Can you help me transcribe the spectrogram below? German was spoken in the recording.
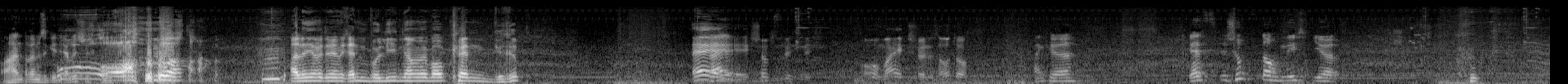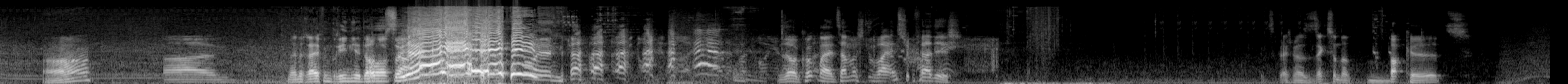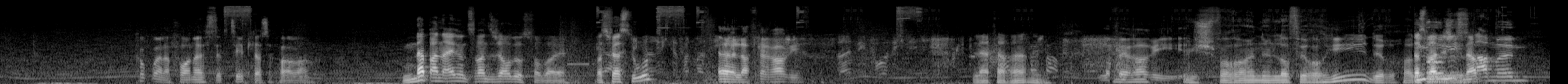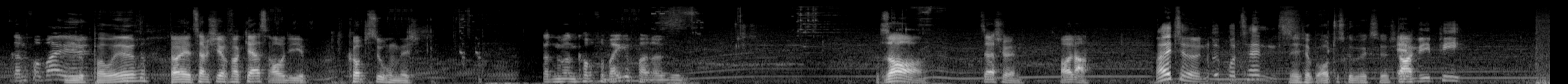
Oh, Handbremse geht ja richtig gut. Alle hier mit den Rennboliden haben überhaupt keinen Grip. Ey, schubst mich nicht. Oh, Mike, schönes Auto. Danke. Jetzt schubt doch nicht, ihr. Ah. Mann. Meine Reifen drehen hier dauerhaft so. Yeah! So, guck mal, jetzt haben wir Stufe 1 schon fertig. Jetzt gleich mal 600 Buckets. Guck mal, nach vorne ist der C-Klasse-Fahrer. Knapp an 21 Autos vorbei. Was fährst du? Äh, La Ferrari. La Ferrari. La Ferrari. Ich fahre einen LaFerrari, der hat Das war nicht knapp. rammen. Dran vorbei. Le Power. So, jetzt habe ich hier Verkehrsraudi. Cops suchen mich. Hat nur an den Kopf vorbeigefahren, also. So. Sehr schön. Holla. Malte, 0%. Ja, ich habe Autos gewechselt. Stark. MVP.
